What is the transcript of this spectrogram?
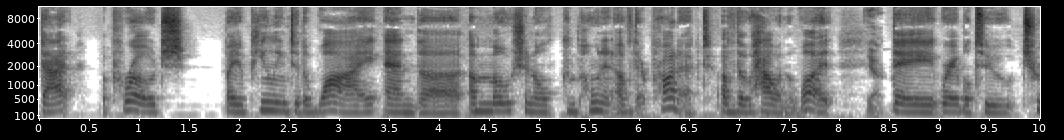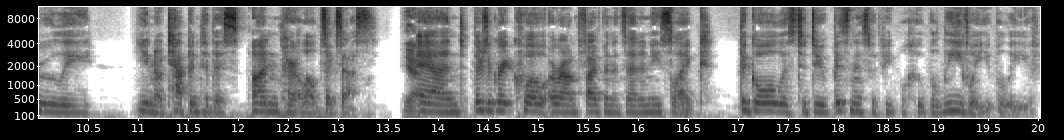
that approach by appealing to the why and the emotional component of their product, of the how and the what, Yeah. they were able to truly, you know, tap into this unparalleled success. Yeah. And there's a great quote around five minutes in, and he's like, "The goal is to do business with people who believe what you believe."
